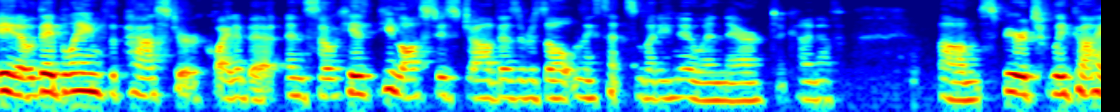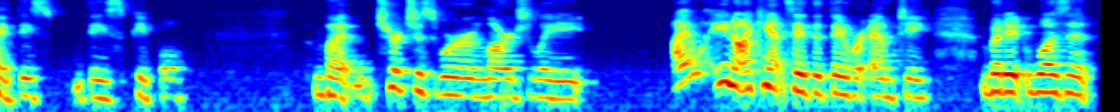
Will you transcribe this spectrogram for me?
you know they blamed the pastor quite a bit. And so he he lost his job as a result and they sent somebody new in there to kind of um, spiritually guide these these people. But churches were largely i you know i can't say that they were empty but it wasn't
